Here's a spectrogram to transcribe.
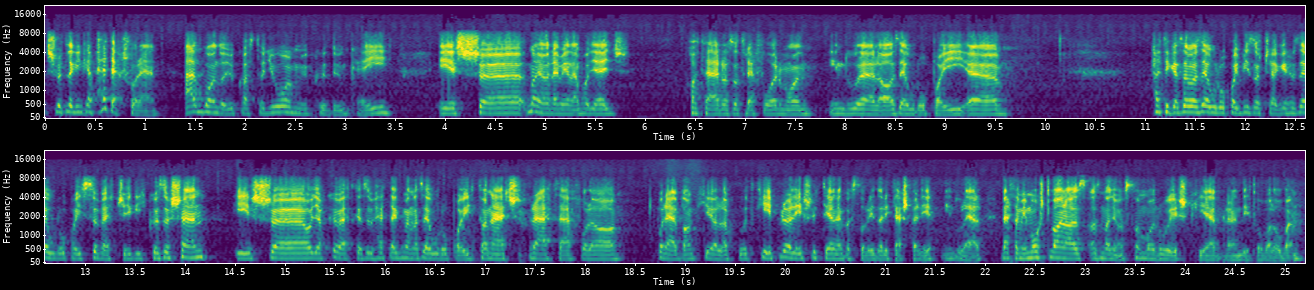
sőt leginkább hetek során átgondoljuk azt, hogy jól működünk-e így, és nagyon remélem, hogy egy határozott reformon indul el az európai hát igazából az Európai Bizottság és az Európai Szövetség így közösen, és hogy a következő hetekben az Európai Tanács rácáfol a korábban kialakult képről, és hogy tényleg a szolidaritás felé indul el. Mert ami most van, az, az nagyon szomorú és kiebrendító valóban.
